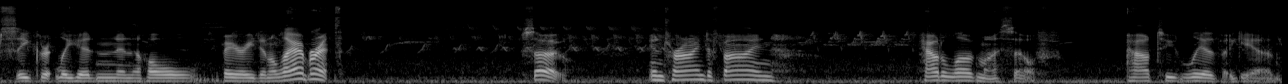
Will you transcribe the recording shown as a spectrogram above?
secretly hidden in a hole, buried in a labyrinth. So, in trying to find how to love myself, how to live again,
